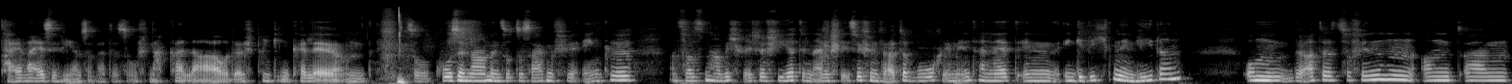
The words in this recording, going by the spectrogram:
teilweise wie und so weiter, so Schnackerla oder Springinkele und so Kosenamen sozusagen für Enkel. Ansonsten habe ich recherchiert in einem schlesischen Wörterbuch im Internet, in, in Gedichten, in Liedern, um Wörter zu finden. Und ähm,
